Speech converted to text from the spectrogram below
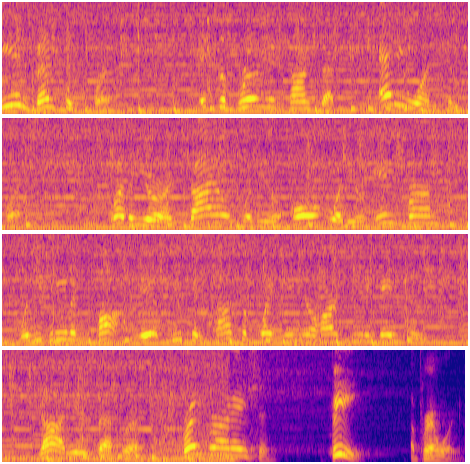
He invented prayer. It's a brilliant concept. Anyone can pray. Whether you're a child, whether you're old, whether you're infirm, whether you can even talk, if you can contemplate in your heart communication, God hears that prayer. Pray for our nation. Be a prayer warrior.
